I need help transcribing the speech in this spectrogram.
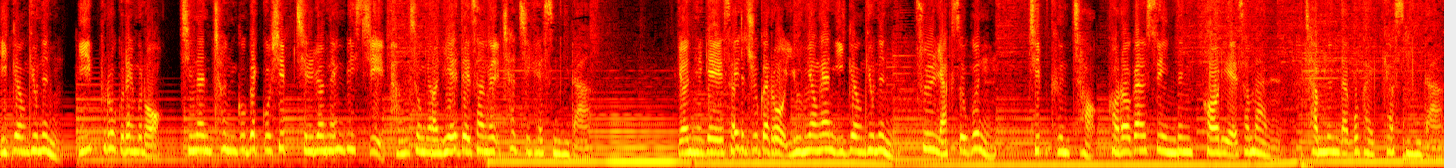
이경규는 이 프로그램으로 지난 1997년 MBC 방송 연예 대상을 차지했습니다. 연예계에서 주가로 유명한 이경규는 술 약속은 집 근처 걸어갈 수 있는 거리에서만 잡는다고 밝혔습니다.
